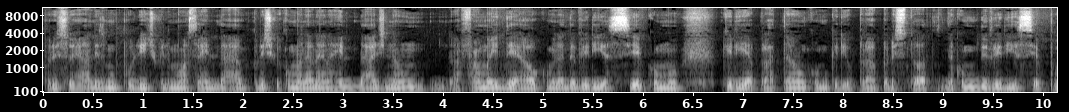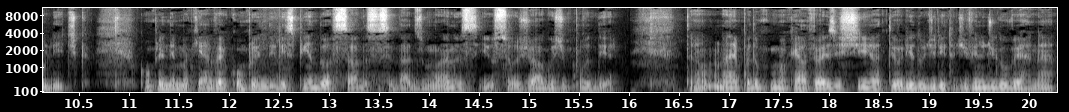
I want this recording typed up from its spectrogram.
Por isso, o realismo político ele mostra a, a política como ela é na realidade, não a forma ideal, como ela deveria ser, como queria Platão, como queria o próprio Aristóteles, né, como deveria ser a política. Compreender Maquiavel é compreender a espinha dorsal das sociedades humanas e os seus jogos de poder. Então, na época do Maquiavel existia a teoria do direito divino de governar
